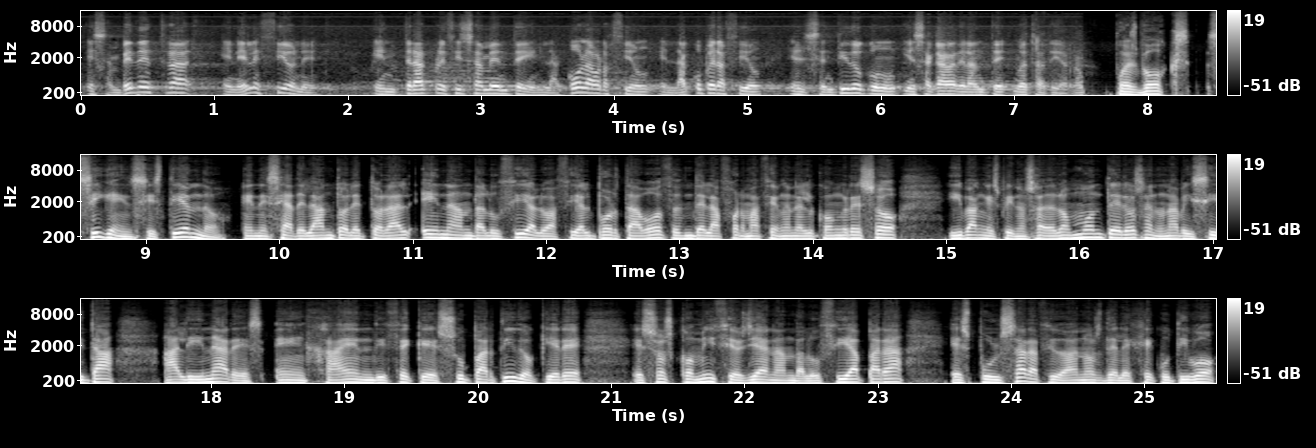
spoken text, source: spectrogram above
es, en vez de entrar en elecciones, entrar precisamente en la colaboración, en la cooperación, el sentido común y en sacar adelante nuestra tierra. Pues Vox sigue insistiendo en ese adelanto electoral en Andalucía. Lo hacía el portavoz de la formación en el Congreso, Iván Espinosa de los Monteros, en una visita a Linares, en Jaén. Dice que su partido quiere esos comicios ya en Andalucía para expulsar a ciudadanos del Ejecutivo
